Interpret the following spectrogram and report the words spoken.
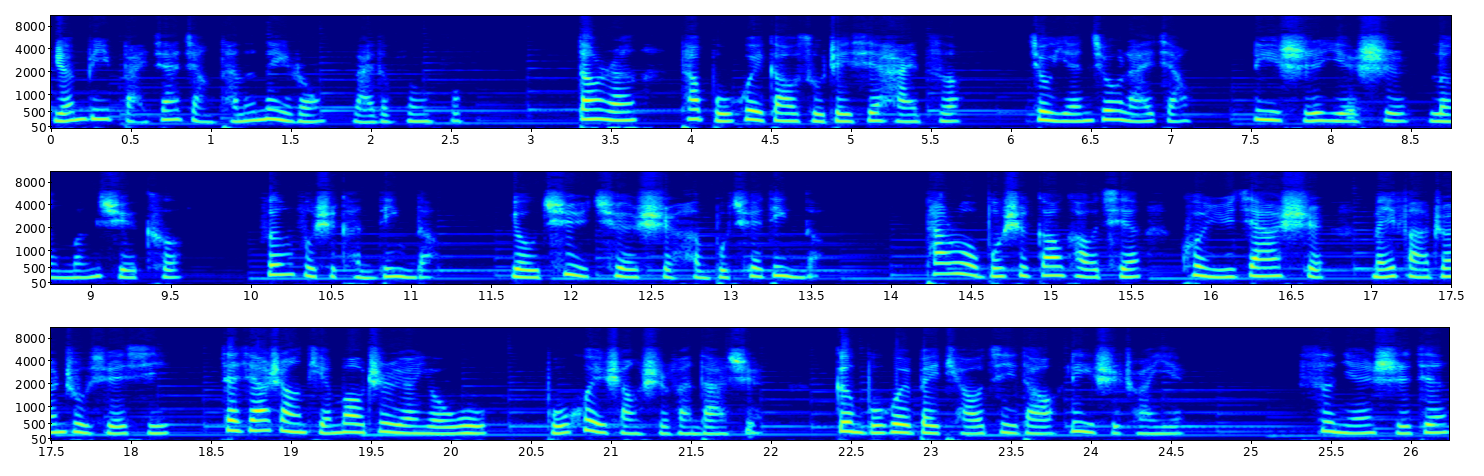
远比百家讲坛的内容来得丰富。当然，他不会告诉这些孩子，就研究来讲，历史也是冷门学科，丰富是肯定的，有趣却是很不确定的。他若不是高考前困于家事，没法专注学习，再加上填报志愿有误。不会上师范大学，更不会被调剂到历史专业。四年时间，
